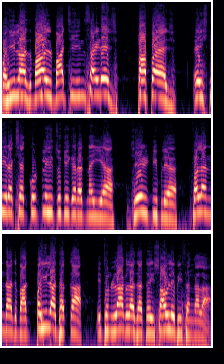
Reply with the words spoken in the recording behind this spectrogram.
पहिलाच बॉल बाची इनसाइड एज टॉप एज एस टी रक्षक कुठलीही चुकी करत नाहीये. झेल टिपले फलंदाज बाद पहिला धक्का इथून लागला जातोय सावलेबी संघाला.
